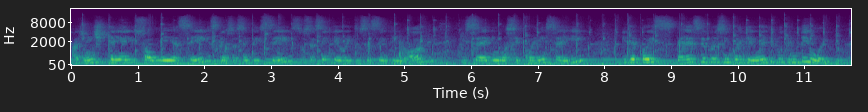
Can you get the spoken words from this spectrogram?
A gente tem aí só o 66, que é o 66, o 68 e o 69, que seguem uma sequência aí, e depois desce para o 58 e para o 38.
